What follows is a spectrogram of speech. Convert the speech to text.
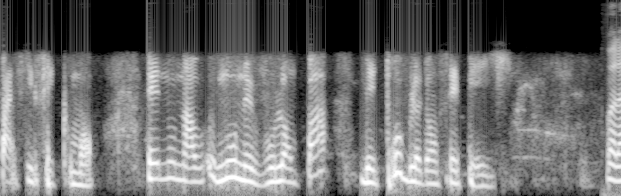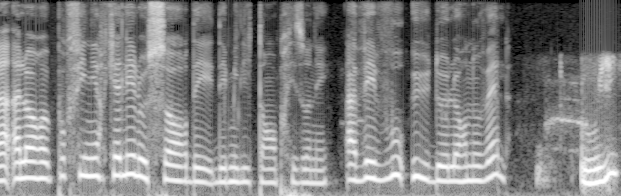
pacifiquement et nous, nous ne voulons pas des troubles dans ces pays. Voilà, alors pour finir, quel est le sort des, des militants emprisonnés? Avez-vous eu de leurs nouvelles? Oui,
